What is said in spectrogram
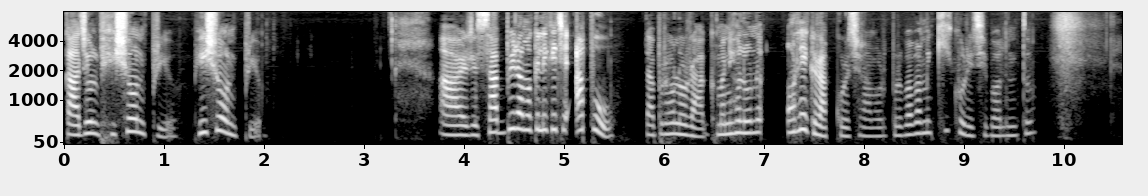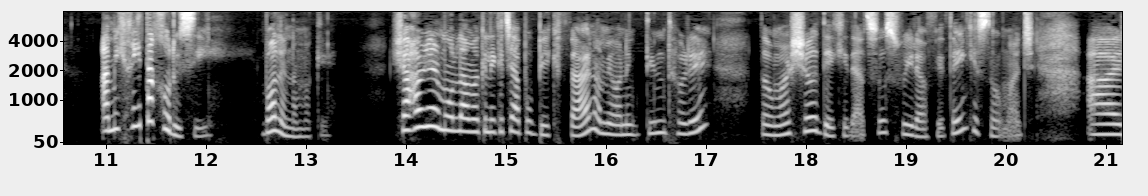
কাজল ভীষণ প্রিয় ভীষণ প্রিয়। আর সাব্বির আমাকে লিখেছে, আপু। তারপর হলো রাগ। মানে হলো উনি অনেক রাগ করেছেন আমার উপর। বাবা, আমি কি করেছি বলেন তো? আমি হিতা করেছি। বলেন আমাকে। শাহরিয়ার মোল্লা আমাকে লিখেছে, আপু বিগ ফ্যান আমি অনেক দিন ধরে তোমার শো দেখি that's so sweet of you thank you so much আর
